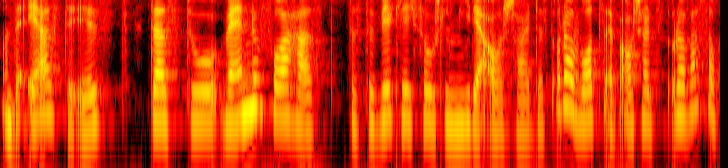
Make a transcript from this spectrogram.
Und der erste ist, dass du, wenn du vorhast, dass du wirklich Social Media ausschaltest oder WhatsApp ausschaltest oder was auch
